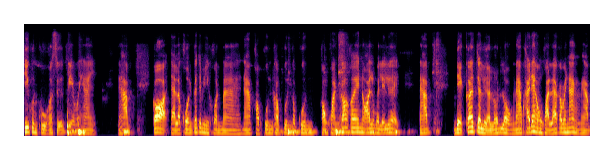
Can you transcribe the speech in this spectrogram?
ที่คุณครูเขาซื้อเตรียมไว้ให้นะครับ ก็แต่ละคนก็จะมีคนมานะครับ ขอบคุณขอบคุณขอบคุณของขวัญก็ค่อยน้อยลงไปเรื่อยๆ นะครับ เด็กก็จะเหลือลดลงนะครับใครได้ของขวัญแล้วก็ไปนั่งนะครับ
